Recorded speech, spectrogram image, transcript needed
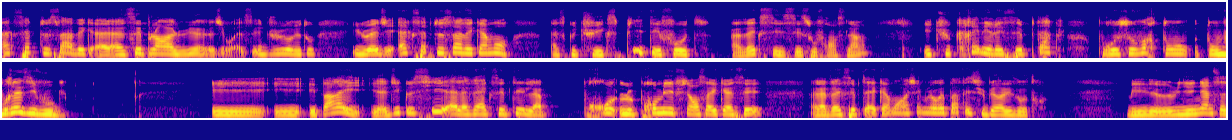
accepte ça avec. Elle, s'est plaint à lui. Elle a dit, ouais, c'est dur et tout. Il lui a dit, accepte ça avec amour. Parce que tu expies tes fautes avec ces, souffrances-là. Et tu crées les réceptacles pour recevoir ton, ton vrai zivoug. Et, et, pareil, il a dit que si elle avait accepté la le premier fiançailles cassé, elle avait accepté avec amour, Hachem ne l'aurait pas fait subir les autres. Mais l'union, ça,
